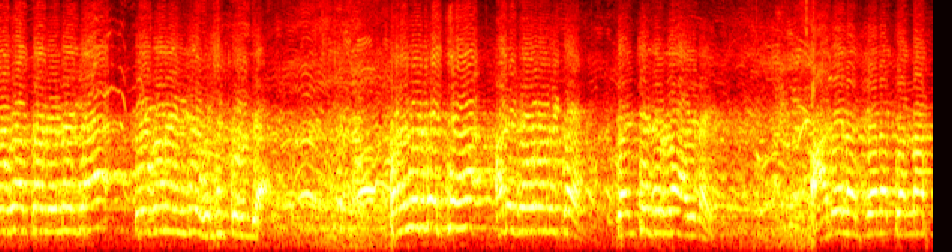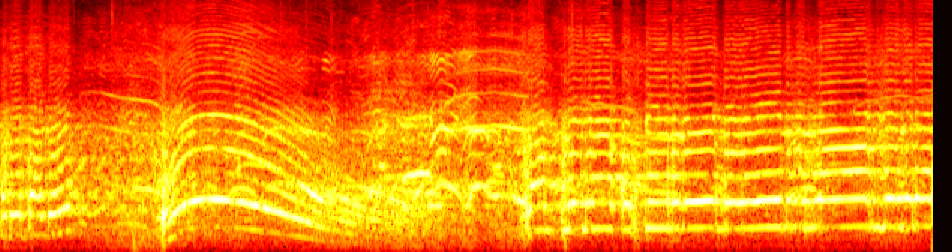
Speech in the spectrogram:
दोघांचा निर्णय घ्या दोघांना विजय घोषित करून द्या. प्रवीण बच्चा आणि गौरव निकम त्यांचे निर्णय आले नाही. आले नसल्यानं त्यांना पुढे चालू. हो! संपलेल्या कुस्तीमध्ये नवीन मुलगा विजय झाला.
